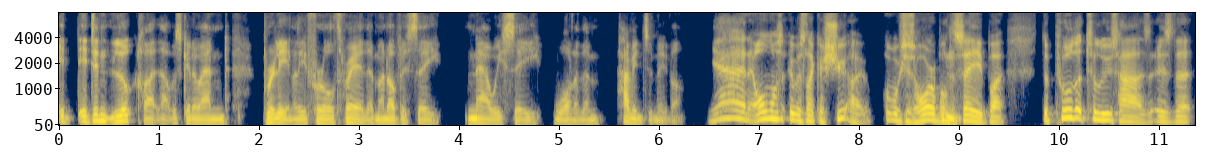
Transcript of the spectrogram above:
it, it didn't look like that was going to end brilliantly for all three of them. And obviously, now we see one of them having to move on. Yeah, and it almost it was like a shootout, which is horrible to hmm. say. But the pool that Toulouse has is that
